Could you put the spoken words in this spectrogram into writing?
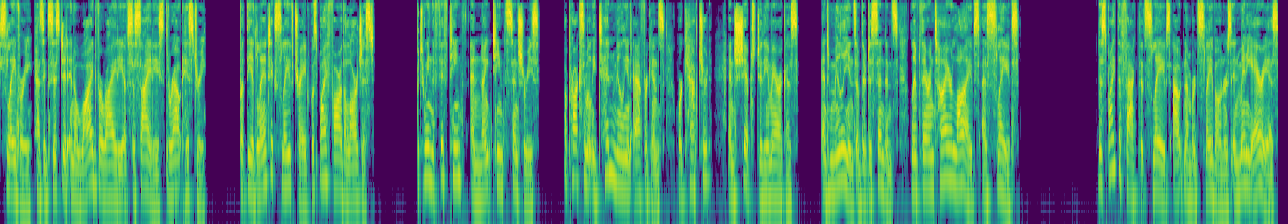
Slavery has existed in a wide variety of societies throughout history but the Atlantic slave trade was by far the largest. Between the 15th and 19th centuries, approximately 10 million Africans were captured and shipped to the Americas, and millions of their descendants lived their entire lives as slaves. Despite the fact that slaves outnumbered slave owners in many areas,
